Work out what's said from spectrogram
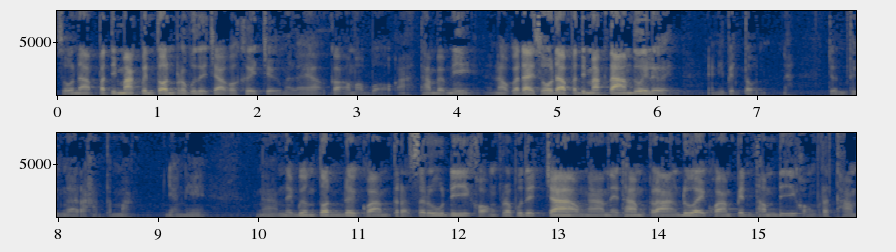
โสดาปฏิมาเป็นต้น พระพุทธเจ้าก็เคยเจอมาแล้ว ก็เอามาบอกอะทำแบบนี้เราก็ได้โสดาปฏิมาตามด้วยเลย อย่างนี้เป็นต้นนะจนถึงอรหันตมรรคอย่างนี้ งามในเบื้องต้นด้วยความตรัสรู้ดีของพระพุทธเจ้า งามในท่ามกลางด้วยความเป็นธรรมดีของพระธรรม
